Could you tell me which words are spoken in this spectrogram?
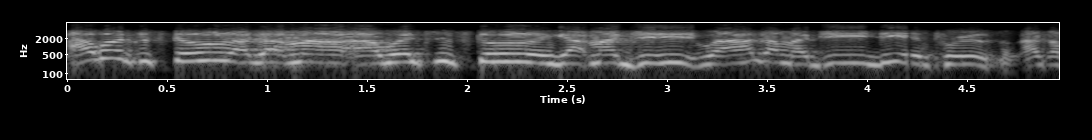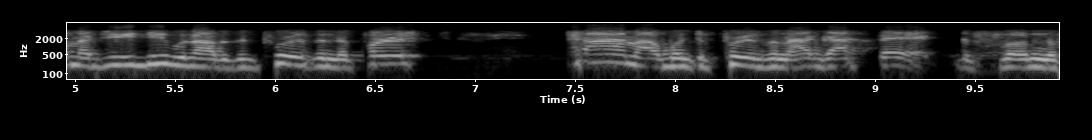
I went to school. I got my. I went to school and got my G. Well, I got my GED in prison. I got my GED when I was in prison. The first time I went to prison, I got that from the,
